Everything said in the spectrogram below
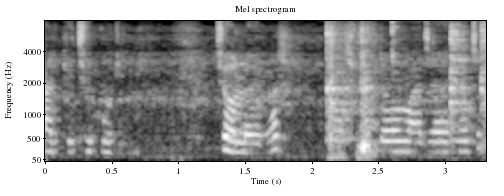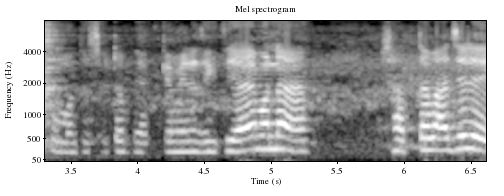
আর কিছু করিনি। চলো এবার বাসনটাও মাজা হয়ে গেছে তোমাদের সেটা ব্যাক ক্যামেরা দেখতে যায় না সাতটা বাজে রে।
